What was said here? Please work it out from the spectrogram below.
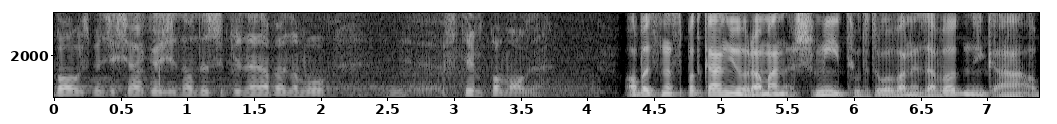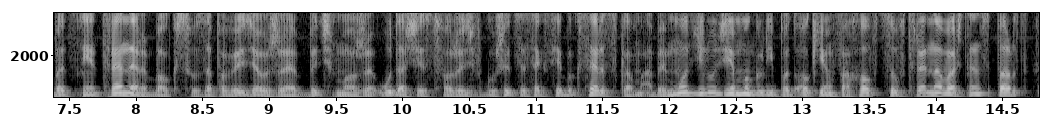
boks, będzie chciał jakąś jedną dyscyplinę, na pewno mu w tym pomogę. Obecny na spotkaniu Roman Schmidt, utytułowany zawodnik, a obecnie trener boksu, zapowiedział, że być może uda się stworzyć w Głuszycy sekcję bokserską, aby młodzi ludzie mogli pod okiem fachowców trenować ten sport,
